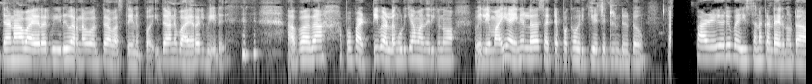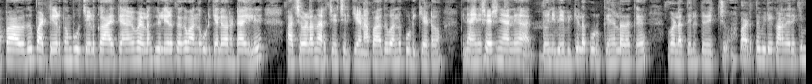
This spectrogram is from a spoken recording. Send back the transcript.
ഇതാണ് ആ വൈറൽ വീട് പറഞ്ഞ പോലത്തെ അവസ്ഥയാണ് ഇപ്പോൾ ഇതാണ് വൈറൽ വീട്. അപ്പോൾ അതാ അപ്പോൾ പട്ടി വെള്ളം കുടിക്കാൻ വന്നിരിക്കണു വലിയമായി അതിനുള്ള സെറ്റപ്പൊക്കെ ഒരുക്കി വെച്ചിട്ടുണ്ട് കേട്ടോ. പഴയൊരു ബേസണൊക്കെ ഉണ്ടായിരുന്നു കേട്ടോ. അപ്പോൾ അത് പട്ടികൾക്കും പൂച്ചകൾക്കും ആർക്കാനും വെള്ളം കിളികൾക്കൊക്കെ വന്ന് കുടിക്കാലോ പറഞ്ഞിട്ട് അതിൽ പച്ചവെള്ളം നിറച്ച് വെച്ചിരിക്കുകയാണ്. അപ്പോൾ അത് വന്ന് കുടിക്കട്ടോ പിന്നെ അതിന് ശേഷം ഞാൻ ധ്വനി ബേബിക്കുള്ള കുറുക്കിനുള്ളതൊക്കെ വെള്ളത്തിലിട്ട് വെച്ചു. അപ്പോൾ അടുത്ത വീഡിയോ കാണുന്നതായിരിക്കും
